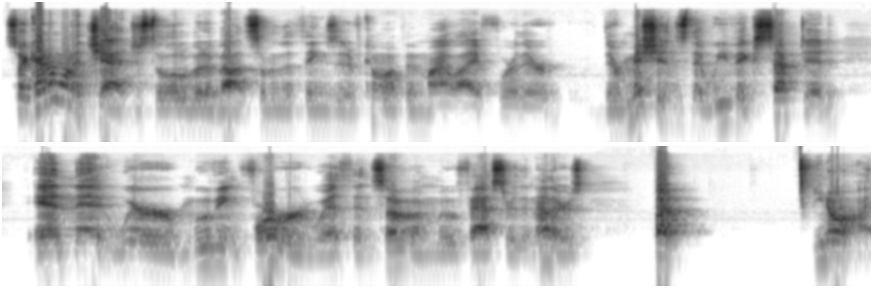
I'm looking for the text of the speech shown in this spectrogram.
So I kind of want to chat just a little bit about some of the things that have come up in my life where they're they're missions that we've accepted and that we're moving forward with, and some of them move faster than others. You know, I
